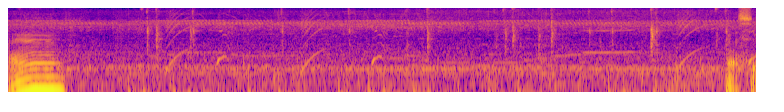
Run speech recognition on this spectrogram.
Um. Let's see.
